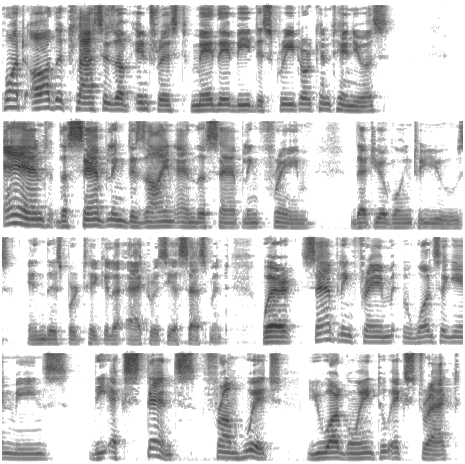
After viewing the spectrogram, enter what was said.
What are the classes of interest, may they be discrete or continuous, and the sampling design and the sampling frame that you're going to use in this particular accuracy assessment, where sampling frame once again means the extents from which you are going to extract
